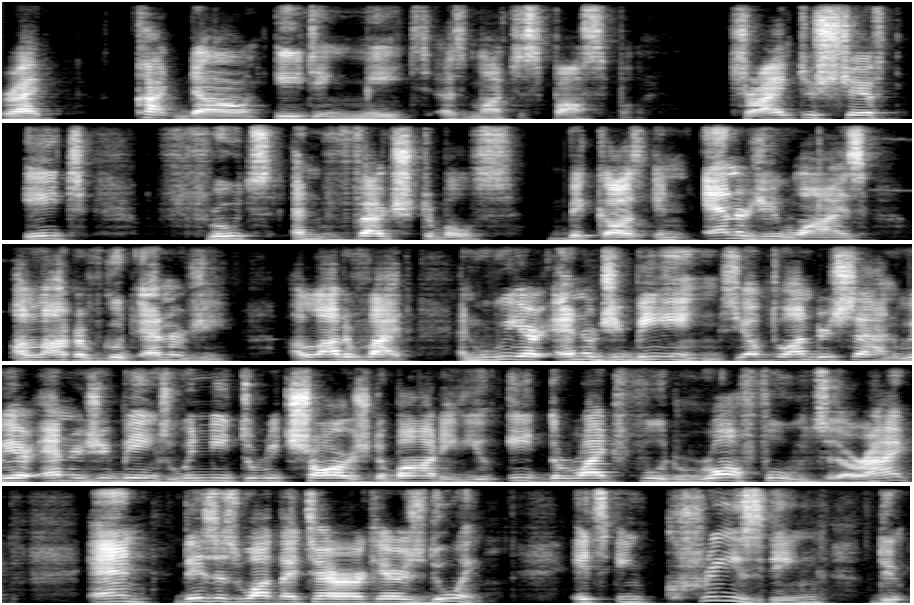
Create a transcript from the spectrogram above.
right? Cut down eating meat as much as possible. Try to shift, eat fruits and vegetables because, in energy wise, a lot of good energy, a lot of light. And we are energy beings. You have to understand, we are energy beings. We need to recharge the body. You eat the right food, raw foods, all right? And this is what the Terra Care is doing. It's increasing the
